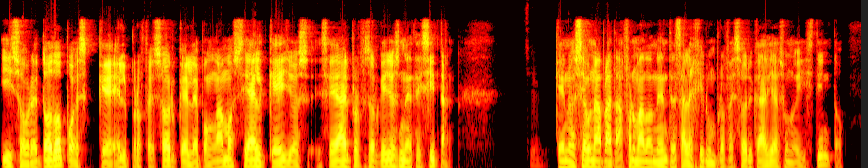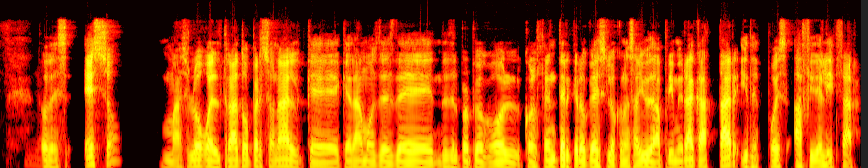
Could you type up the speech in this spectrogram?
Y sobre todo, pues que el profesor que le pongamos sea el que ellos, sea el profesor que ellos necesitan. Que no sea una plataforma donde entres a elegir un profesor y cada día es uno distinto. Entonces, eso, más luego el trato personal que, damos desde, desde el propio call center, creo que es lo que nos ayuda primero a captar y después a fidelizar.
